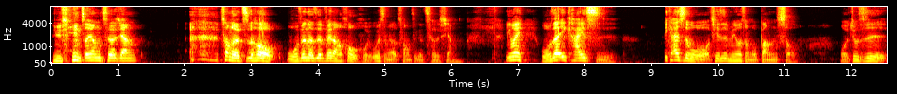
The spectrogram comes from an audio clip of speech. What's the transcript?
女性专用车厢 创了之后，我真的是非常后悔，为什么要创这个车厢？因为我在一开始，一开始我其实没有什么帮手，我就是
